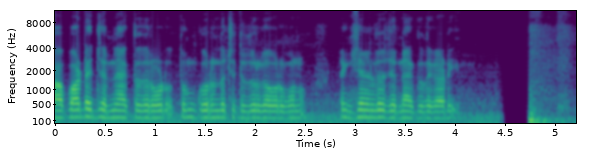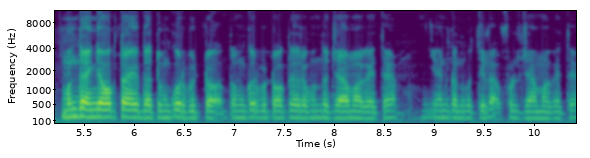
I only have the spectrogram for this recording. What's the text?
ಆ ಪಾಟೆ ಜರ್ನಿ ಆಗ್ತದೆ ರೋಡ್ ತುಮಕೂರಿಂದ ಚಿತ್ರದುರ್ಗವರೆಗೂ. ಟೆನ್ಷನ್ ಇಲ್ಲದೆ ಜರ್ನಿ ಆಗ್ತದೆ ಗಾಡಿ. ಮುಂದೆ ಹಂಗೆ ಹೋಗ್ತಾ ಇದ್ದೆ ತುಮಕೂರು ಬಿಟ್ಟು. ತುಮಕೂರು ಬಿಟ್ಟು ಹೋಗ್ತಾ ಇದ್ರೆ ಮುಂದೆ ಜಾಮ್ ಆಗೈತೆ. ಏನಕ್ಕಂತ ಗೊತ್ತಿಲ್ಲ ಫುಲ್ ಜಾಮ್ ಆಗೈತೆ.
